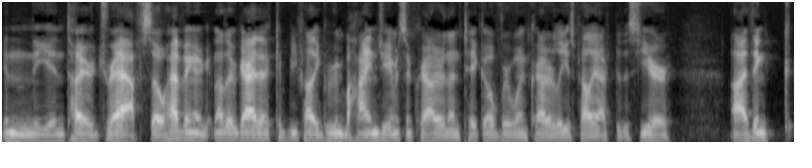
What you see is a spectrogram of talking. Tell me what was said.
in the entire draft. So having another guy that could be probably groomed behind Jamison Crowder and then take over when Crowder leaves probably after this year, uh, I think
